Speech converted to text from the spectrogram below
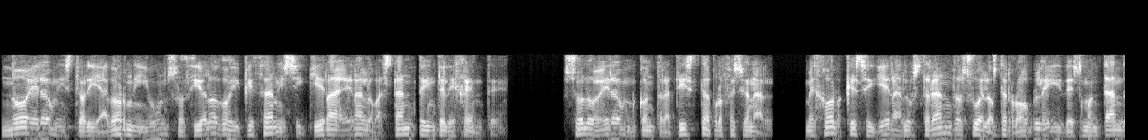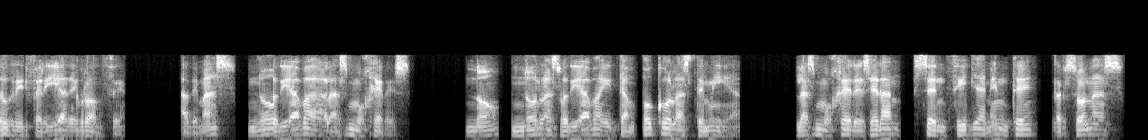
no era un historiador ni un sociólogo y quizá ni siquiera era lo bastante inteligente. Solo era un contratista profesional. Mejor que siguiera lustrando suelos de roble y desmontando grifería de bronce. Además, no odiaba a las mujeres. No, no las odiaba y tampoco las temía. Las mujeres eran, sencillamente, personas,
